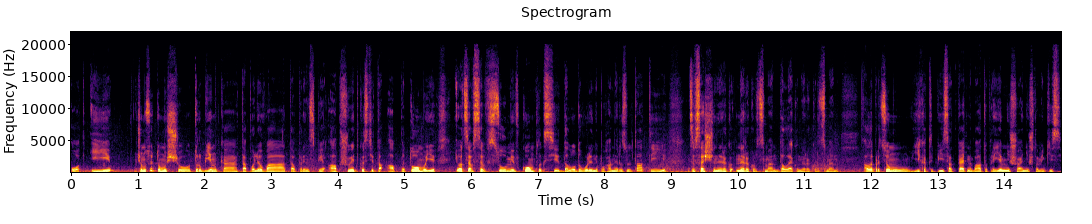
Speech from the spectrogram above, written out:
От, і чому суть? Тому що турбінка, та польова, та, в принципі, ап швидкості та ап питомої. І оце все в сумі, в комплексі дало доволі непоганий результат. І це все ще не рекордсмен, далеко не рекордсмен. Але при цьому їхати 55 набагато приємніше, аніж там якісь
